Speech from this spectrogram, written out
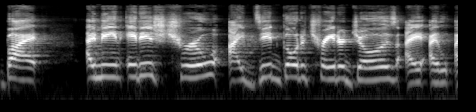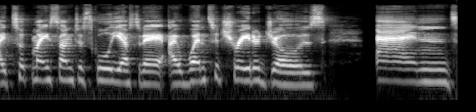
But I mean, it is true. I did go to Trader Joe's. I, I I took my son to school yesterday. I went to Trader Joe's, and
